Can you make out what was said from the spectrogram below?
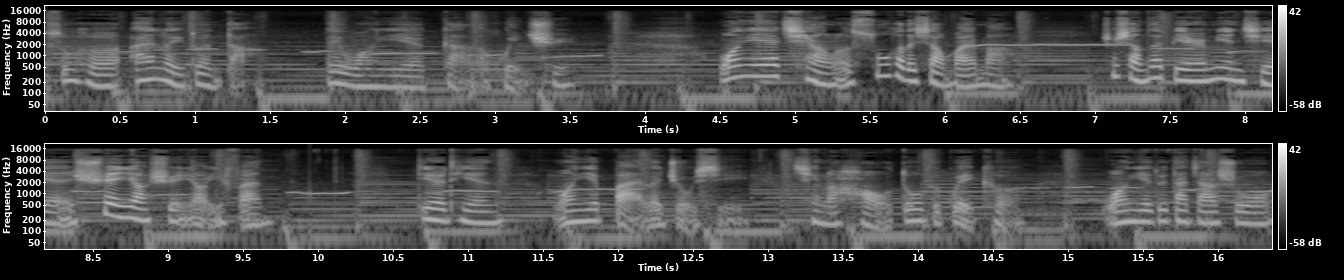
苏和挨了一顿打，被王爷赶了回去。王爷抢了苏和的小白马，就想在别人面前炫耀炫耀一番。第二天，王爷摆了酒席，请了好多个贵客。王爷对大家说：“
